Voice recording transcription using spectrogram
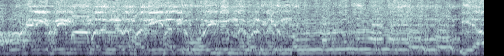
അബൂ ഹനീഫ മദീനത്ത് പോയി നിന്ന് വിളിക്കുന്നു. യാ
